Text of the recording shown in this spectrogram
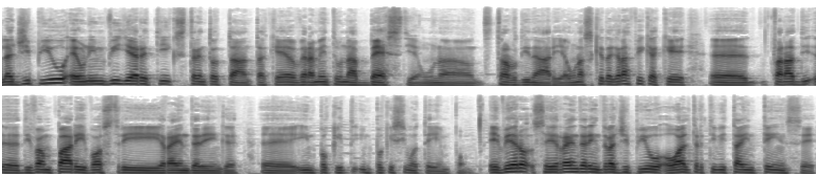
La GPU è un Nvidia RTX 3080 che è veramente una bestia, una straordinaria, una scheda grafica che eh, farà di, eh, divampare i vostri rendering eh, in, pochi, in pochissimo tempo. È vero, se il rendering della GPU o altre attività intense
